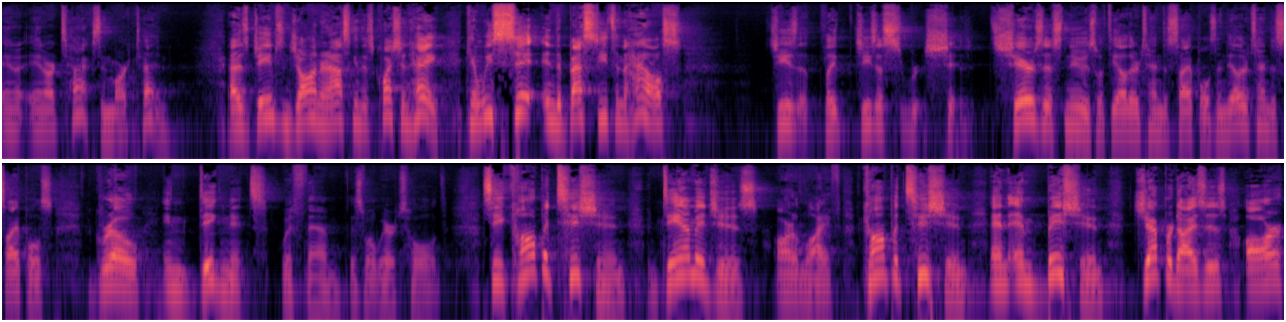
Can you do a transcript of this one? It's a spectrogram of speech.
in, in, our text in Mark 10. As James and John are asking this question hey, can we sit in the best seats in the house? Jesus, like, Jesus sh- shares this news with the other 10 disciples, and the other 10 disciples grow indignant with them, is what we are told. See, competition damages our life. Competition and ambition jeopardizes our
